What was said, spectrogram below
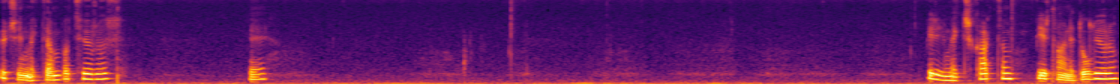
3 ilmekten batıyoruz. Ve bir ilmek çıkarttım bir tane doluyorum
